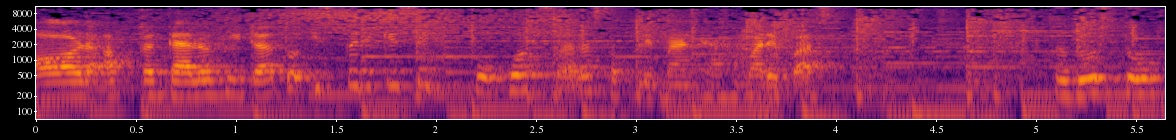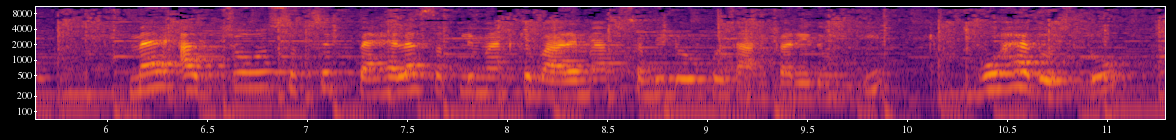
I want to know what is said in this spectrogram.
और आपका कैलोफीटा तो इस तरीके से बहुत सारा सप्लीमेंट है हमारे पास। तो दोस्तों, मैं आज जो सबसे पहला सप्लीमेंट के बारे में आप सभी लोगों को जानकारी दूँगी, वो है दोस्तों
